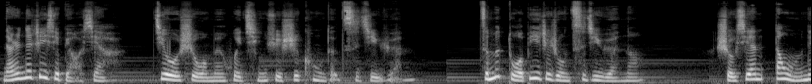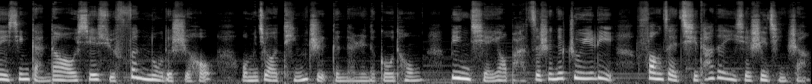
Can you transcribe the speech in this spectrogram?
男人的这些表现啊，就是我们会情绪失控的刺激源。怎么躲避这种刺激源呢？首先，当我们内心感到些许愤怒的时候，我们就要停止跟男人的沟通，并且要把自身的注意力放在其他的一些事情上。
